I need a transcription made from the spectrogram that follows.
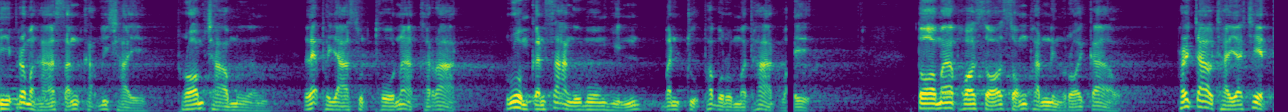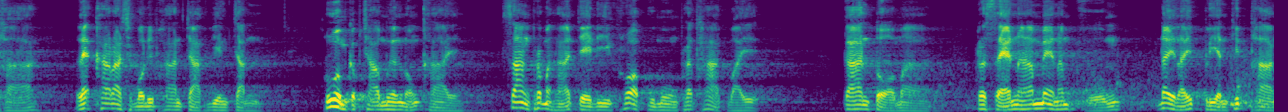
มีพระมหาสังฆวิชัย พร้อมชาวเมือง และพญาสุดโทนาคราช ร่วมกันสร้างอุโมงค์หิน บรรจุพระบรมธาตุไว้ ต่อมาพศ 2109 พระเจ้าชัยเชษฐา และข้าราชบริพารจากเวียงจันทร์ร่วมกับชาวเมืองหนองคาย สร้างพระมหาเจดีย์ครอบอุโมงค์พระธาตุไว้ การต่อมากระแสน้ำแม่น้ำโขงได้ไหลเปลี่ยนทิศทาง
